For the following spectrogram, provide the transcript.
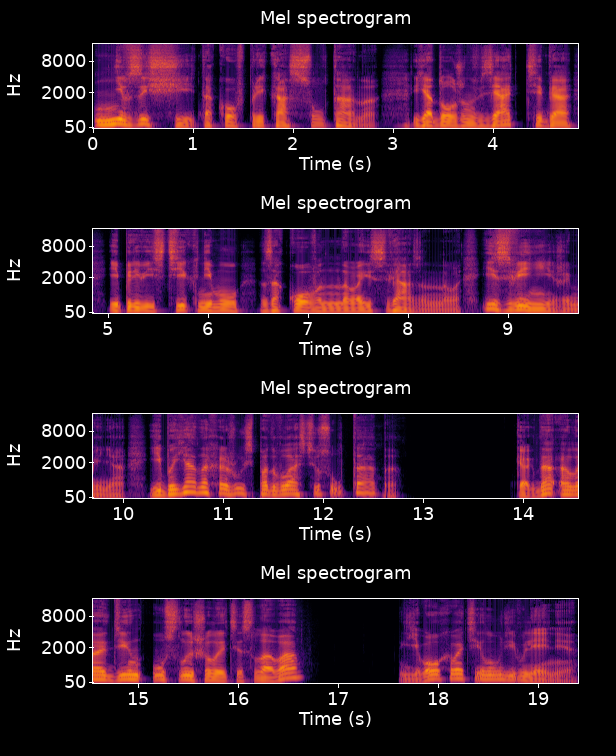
не взыщи, таков приказ султана. Я должен взять тебя и привести к нему закованного и связанного. Извини же меня, ибо я нахожусь под властью султана». Когда Аладдин услышал эти слова, его охватило удивление.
